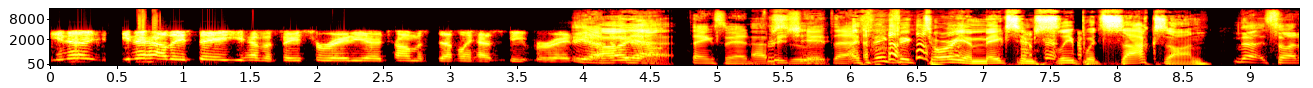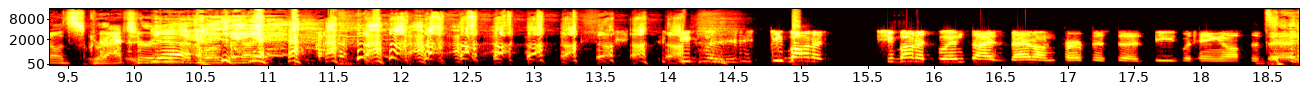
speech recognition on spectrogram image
you know, you know how they say you have a face for radio. Thomas definitely has feet for radio. Yeah. Oh, yeah. Thanks, man. Appreciate that. I think Victoria makes him sleep with socks on. no, so I don't scratch her Yeah. in the middle of the night. she, she bought a she bought a twin size bed on purpose so that feet would hang off the bed.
